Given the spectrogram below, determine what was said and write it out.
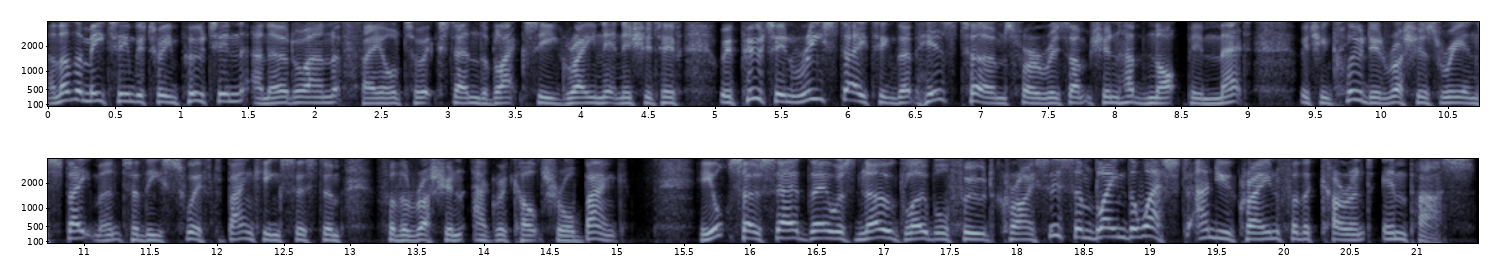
Another meeting between Putin and Erdogan failed to extend the Black Sea grain initiative, with Putin restating that his terms for a resumption had not been met, which included Russia's reinstatement to the SWIFT banking system for the Russian Agricultural Bank. He also said there was no global food crisis and blamed the West and Ukraine for the current impasse.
